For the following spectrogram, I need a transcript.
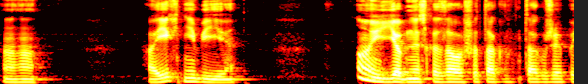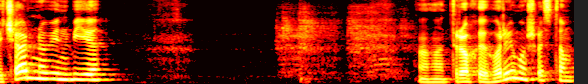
Ага. А їх не б'є. Ну, і я б не сказав, що так, так вже печально він б'є. Ага, трохи горимо щось там.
